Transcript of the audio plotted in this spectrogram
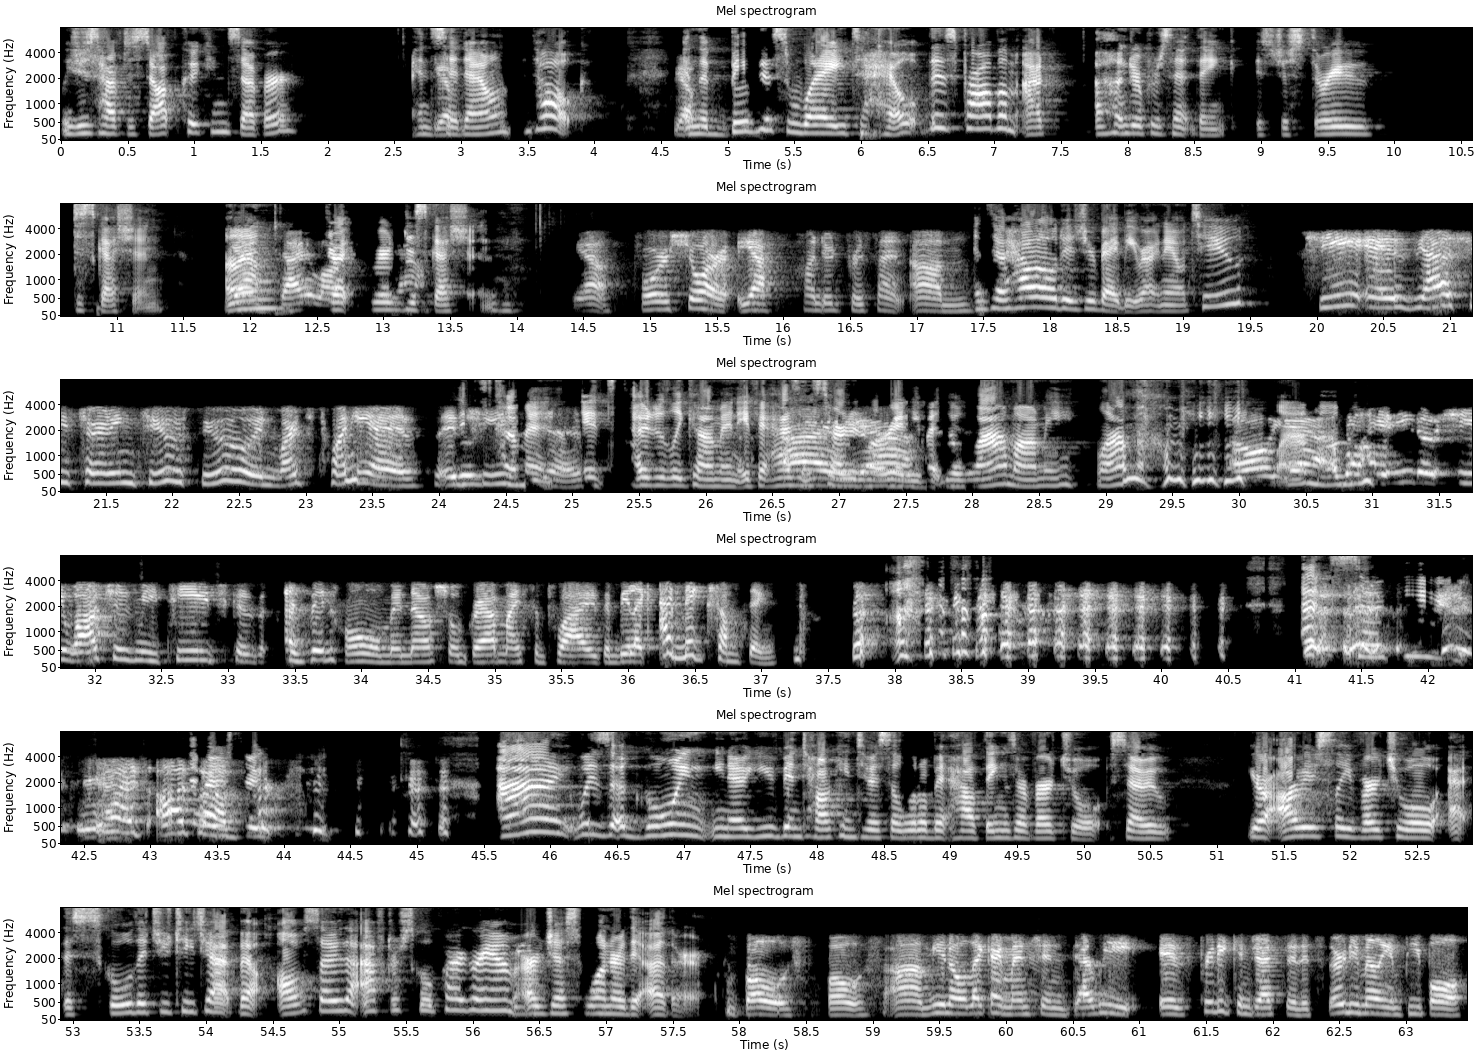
we just have to stop cooking supper and yep. sit down and talk. Yep. And the biggest way to help this problem, I 100% think, is just through discussion, yeah, unstructured yeah. discussion. Yeah, for sure. Yeah, 100%. Um, and so, how old is your baby right now? Two? She is, yeah, she's turning two soon, March 20th. It's coming. Yes. It's totally coming if it hasn't started yeah. already. But the why, mommy? Why, mommy? Oh, why, yeah. Mommy? Well, and, you know, she watches me teach because I've been home and now she'll grab my supplies and be like, I make something. That's so cute. Yeah, it's awesome. I was going, you know, you've been talking to us a little bit how things are virtual. So you're obviously virtual at the school that you teach at, but also the after school program, or just one or the other? Both, both. Um, you know, like I mentioned, Delhi is pretty congested. It's 30 million people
